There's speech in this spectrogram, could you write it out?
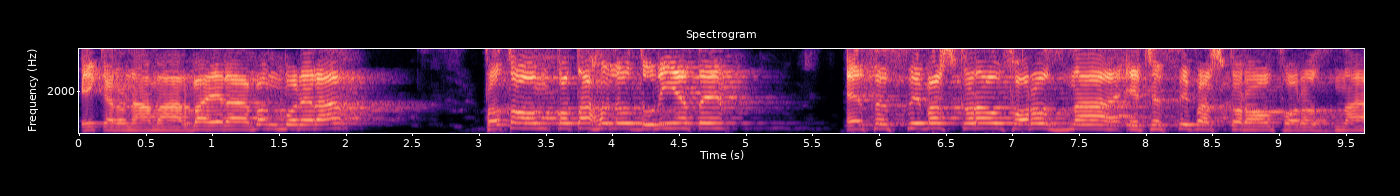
এই কারণে আমার ভাইয়েরা এবং বোনেরা, প্রথম কথা হলো দুনিয়াতে এসএসসি পাস করাও ফরজ না এইচএসসি পাস করাও ফরজ না,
